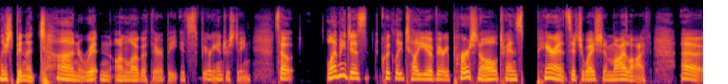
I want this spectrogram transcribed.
there's been a ton written on logotherapy. It's very interesting. So, let me just quickly tell you a very personal, transparent situation in my life. Uh,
